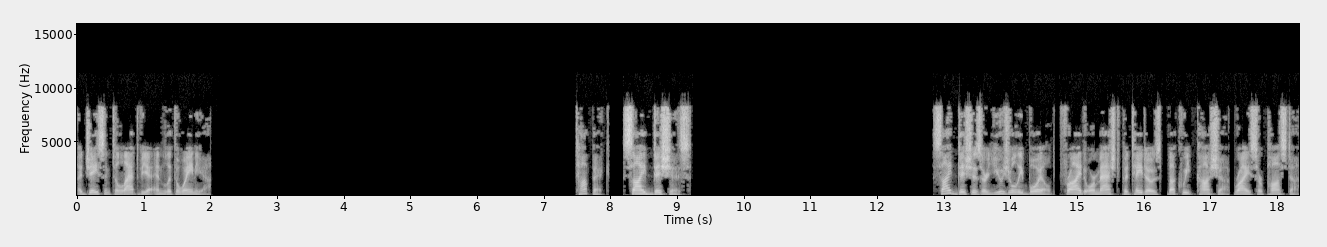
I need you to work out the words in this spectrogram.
adjacent to Latvia and Lithuania. Side dishes Side dishes are usually boiled, fried or mashed potatoes, buckwheat kasha, rice or pasta.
